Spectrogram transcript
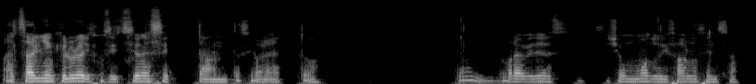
alzargli anche lui la disposizione 70, se ho letto. Dovrei vedere se c'è un modo di farlo senza...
